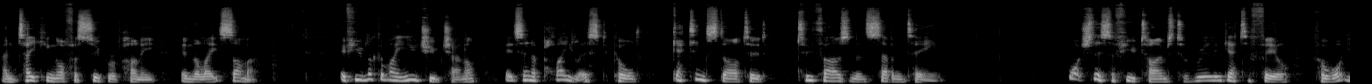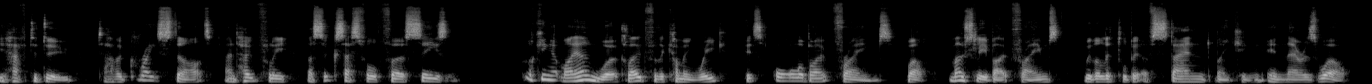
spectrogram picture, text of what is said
and taking off a super of honey in the late summer. If you look at my YouTube channel, it's in a playlist called Getting Started 2017. Watch this a few times to really get a feel for what you have to do to have a great start and hopefully a successful first season. Looking at my own workload for the coming week, it's all about frames. Well, mostly about frames, with a little bit of stand making in there as well.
